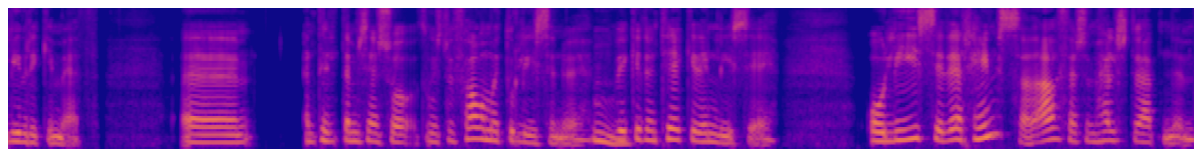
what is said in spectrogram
lífriki með um, en til dæmis eins og, þú veist, við fáum þetta úr lísinu, Mm. við getum tekið inn lísi og lísið er hreinsað af þessum helstu efnum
